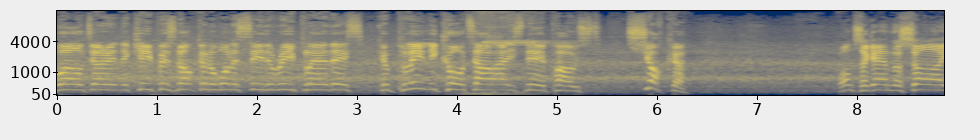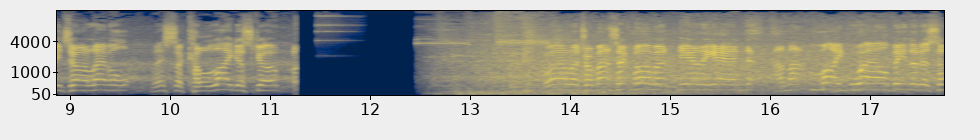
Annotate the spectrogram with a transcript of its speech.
Well, Derek, the keeper's not going to want to see the replay of this. Completely caught out at his near post. Shocker. Once again, the sides are level. This is a kaleidoscope. Well, a dramatic moment near the end, and that might well be the decision.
